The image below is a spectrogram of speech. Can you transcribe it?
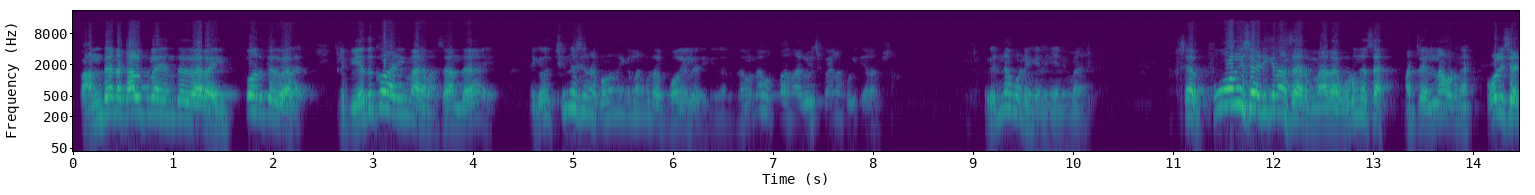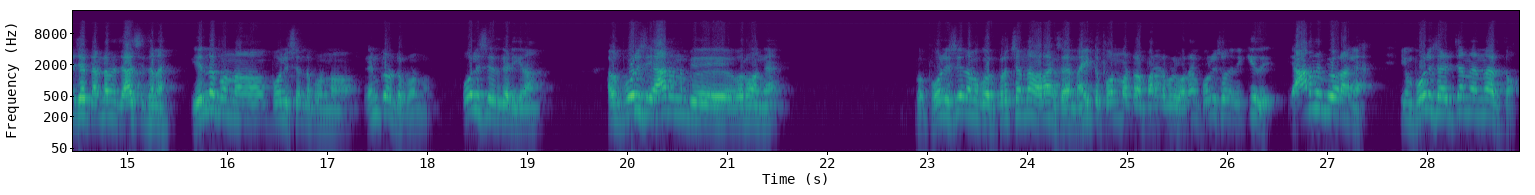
இப்போ அந்த காலத்தில் இருந்தது வேற இப்போ இருக்கிறது வேற. இப்போ எதுக்கும் அதிகமாகறான் சார் அந்த இன்னைக்கு வந்து சின்ன சின்ன குழந்தைங்கலாம் கூட போதையில் அடிக்கிறாங்க பதினாறு வயசு பையன்லாம் குடிக்க ஆரம்பிச்சான். என்ன பண்ணுவீங்க நீங்கள் இனிமே? சார் போலீஸ் அடிக்கிறான் சார். மேலே விடுங்க சார். மற்ற எல்லாம் விடுங்க. போலீஸ் அடித்தா தண்டனை ஜாஸ்தி தானே. என்ன பண்ணோம் போலீஸ் என்ன பண்ணோம் என்கவுண்டர் பண்ணோம் போலீஸ் எதுக்கு அடிக்கிறான்? அப்போ போலீஸ் யாரை நம்பி வருவாங்க? இப்போ போலீஸே நமக்கு ஒரு பிரச்சனை தான் வராங்க சார். நைட்டு ஃபோன் பண்ணுறான் பன்னெண்டு மணி வராங்க போலீஸ் வந்து நிற்கிது யாரை நம்பி வராங்க. இவன் போலீஸ் அடிச்சான்னு என்ன அர்த்தம்?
